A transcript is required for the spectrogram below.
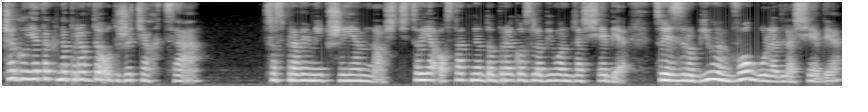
czego ja tak naprawdę od życia chcę, co sprawia mi przyjemność, co ja ostatnio dobrego zrobiłam dla siebie, co ja zrobiłem w ogóle dla siebie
